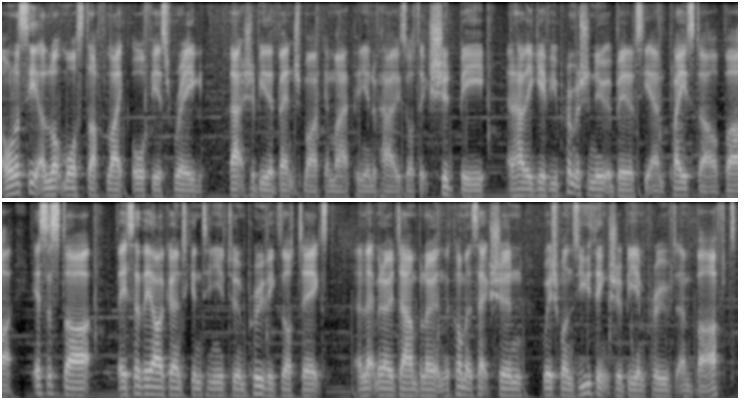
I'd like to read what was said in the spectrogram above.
I want to see a lot more stuff like Orpheus Rig that should be the benchmark, in my opinion, of how exotics should be and how they give you pretty much a new ability and playstyle. But it's a start. They said they are going to continue to improve exotics, and let me know down below in the comment section which ones you think should be improved and buffed.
